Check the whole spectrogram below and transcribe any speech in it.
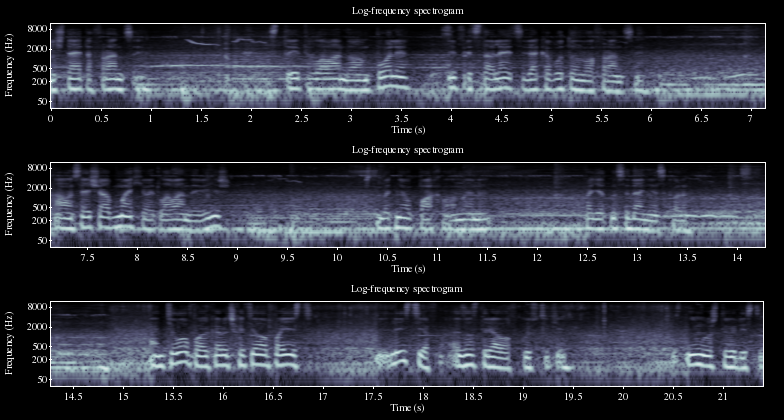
Мечтает о Франции. Стоит в лавандовом поле и представляет себя, как будто он во Франции. А он себя еще обмахивает лавандой, видишь? Чтобы от него пахло. Он, наверное, пойдет на свидание скоро. Антилопа, короче, хотела поесть листьев, а застряла в кустике. Сейчас не может вылезти.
